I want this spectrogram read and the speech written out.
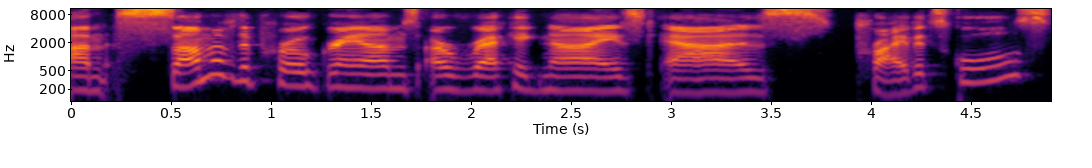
Um, some of the programs are recognized as private schools,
